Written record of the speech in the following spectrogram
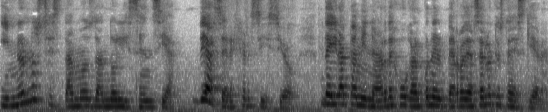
y no nos estamos dando licencia de hacer ejercicio, de ir a caminar, de jugar con el perro, de hacer lo que ustedes quieran,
